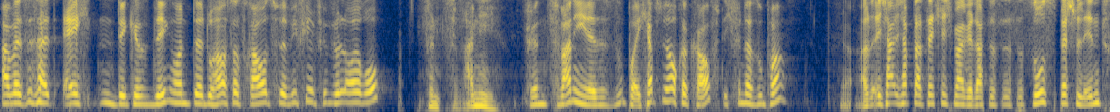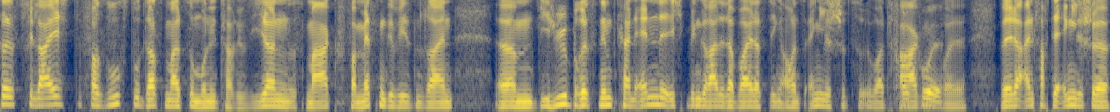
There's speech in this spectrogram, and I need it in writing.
aber es ist halt echt ein dickes Ding und äh, du haust das raus für wie viel, für wie viel Euro? Für ein 20. Für ein 20, das ist super. Ich habe es mir auch gekauft. Ich finde das super. Ja, also ich, ich habe tatsächlich mal gedacht, es ist, es ist so Special Interest, vielleicht versuchst du das mal zu monetarisieren. Es mag vermessen gewesen sein. Ähm, die Hybris nimmt kein Ende. Ich bin gerade dabei, das Ding auch ins Englische zu übertragen, cool. weil, weil da einfach der englische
